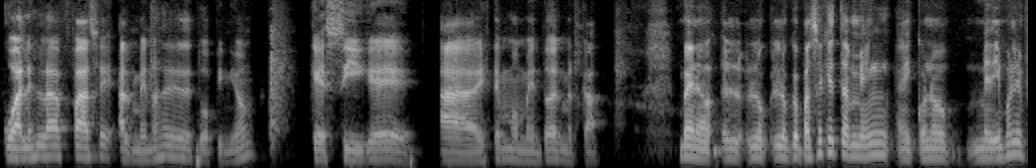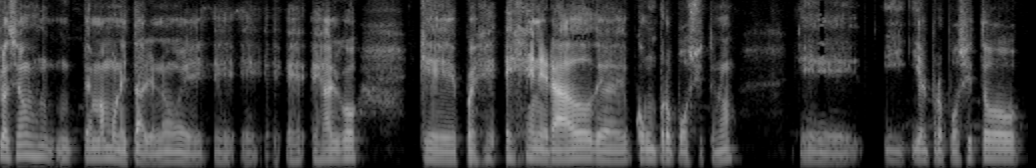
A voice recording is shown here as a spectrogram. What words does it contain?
cuál es la fase, al menos desde tu opinión, que sigue a este momento del mercado. Bueno, lo, que pasa es que también eh, cuando medimos la inflación es un, tema monetario, ¿no? Eh, eh, es algo que pues es generado con un propósito, ¿no? y, el propósito,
